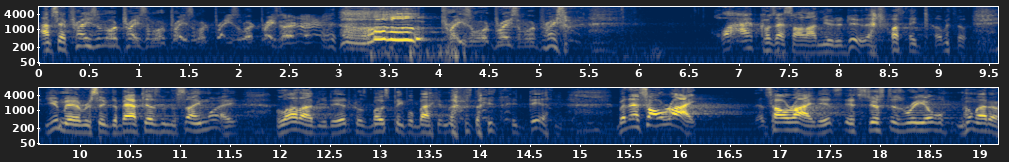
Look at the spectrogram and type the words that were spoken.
I'm saying, praise the Lord, praise the Lord, praise the Lord, praise the Lord, praise the Lord. praise the Lord, praise the Lord, praise the Lord. Why? Because that's all I knew to do. That's what they told me. So you may have received the baptism the same way. A lot of you did, because most people back in those days, they did. But that's all right. That's all right. It's, it's just as real, no matter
